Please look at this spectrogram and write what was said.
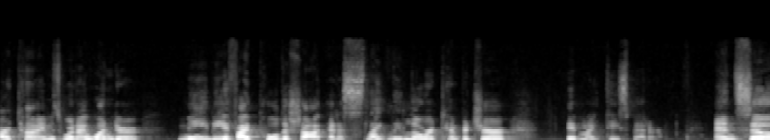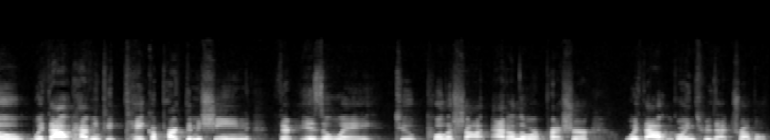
are times when I wonder, maybe if I pull the shot at a slightly lower temperature, it might taste better. And so without having to take apart the machine, there is a way to pull a shot at a lower pressure without going through that trouble.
